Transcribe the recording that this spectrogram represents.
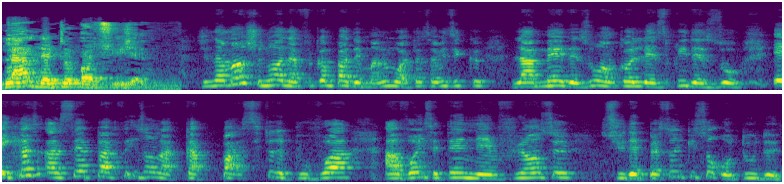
L'art d'être hors sujet. Généralement, chez nous en Afrique, on parle de Mami Wata, ça veut dire que la mer des eaux, encore l'esprit des eaux. Et grâce à ces pactes, ils ont la capacité de pouvoir avoir une certaine influence sur des personnes qui sont autour d'eux.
